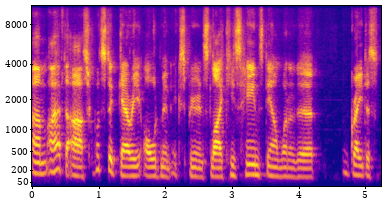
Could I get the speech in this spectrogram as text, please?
Um, I have to ask, what's the Gary Oldman experience like? He's hands down one of the greatest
